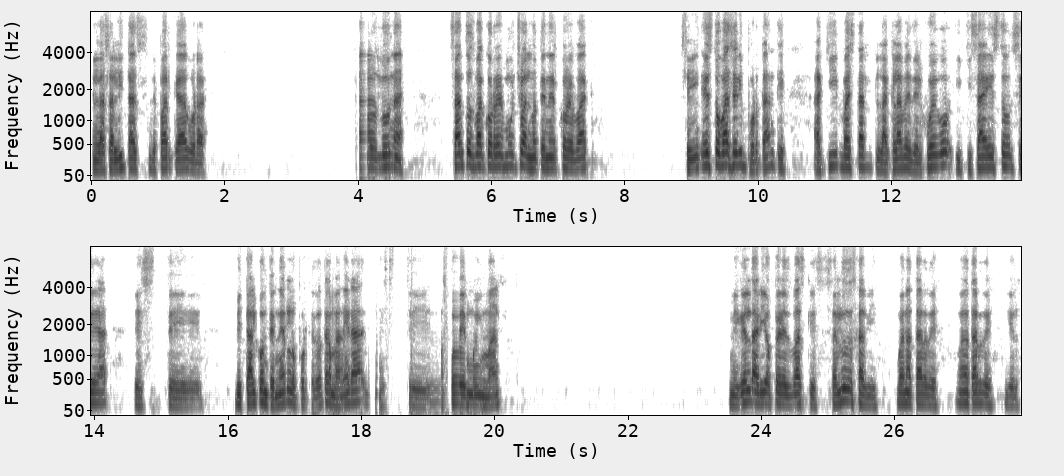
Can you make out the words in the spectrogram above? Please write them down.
en las salitas de Parque Ágora. Carlos Luna, Santos va a correr mucho al no tener coreback. Sí, esto va a ser importante. Aquí va a estar la clave del juego y quizá esto sea este, vital contenerlo, porque de otra manera este, nos puede ir muy mal. Miguel Darío Pérez Vázquez, saludos Javi. Buena tarde, buena tarde, Miguel.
